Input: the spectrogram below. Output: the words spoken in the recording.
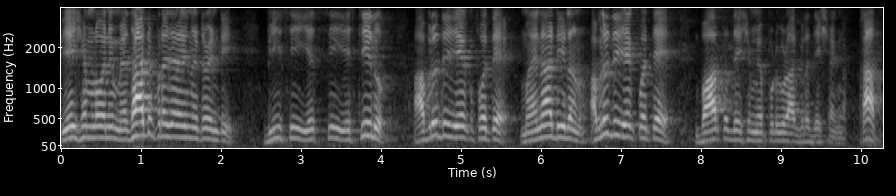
దేశంలోని మెజార్టీ ప్రజలైనటువంటి బీసీ ఎస్సీ ఎస్టీలు అభివృద్ధి చేయకపోతే మైనార్టీలను అభివృద్ధి చేయకపోతే భారతదేశం ఎప్పుడు కూడా అగ్రదేశంగా కాదు.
